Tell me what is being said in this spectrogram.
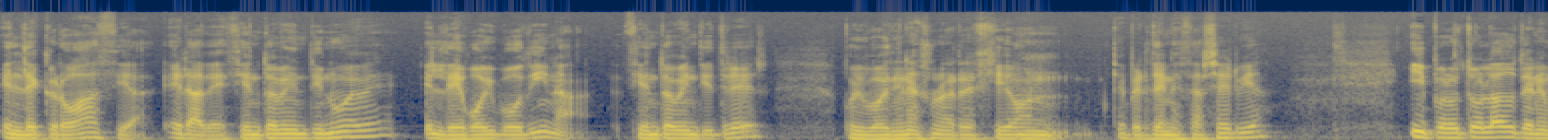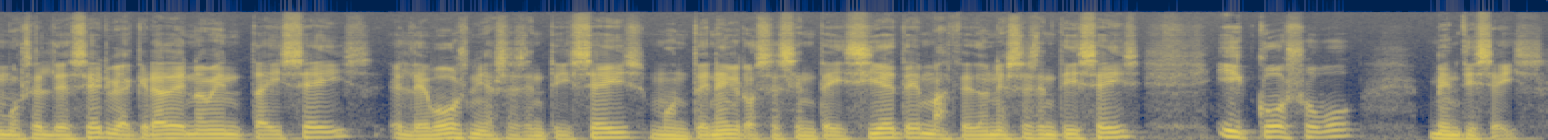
el de Croacia era de 129, el de Voivodina 123, Voivodina es una región que pertenece a Serbia, y por otro lado tenemos el de Serbia, que era de 96, el de Bosnia 66, Montenegro 67, Macedonia 66 y Kosovo 26,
